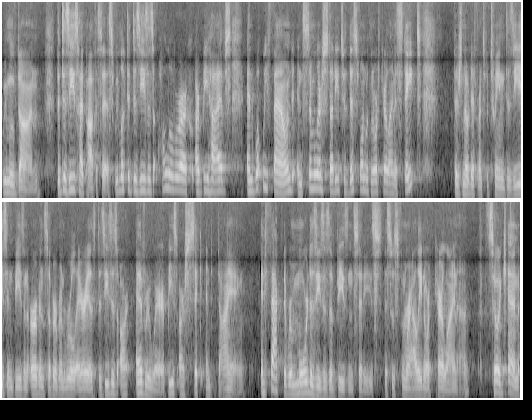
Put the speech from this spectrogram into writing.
We moved on. The disease hypothesis. We looked at diseases all over our, our beehives, and what we found in similar study to this one with North Carolina State there's no difference between disease in bees in urban, suburban, rural areas. Diseases are everywhere. Bees are sick and dying. In fact, there were more diseases of bees in cities. This was from Raleigh, North Carolina. So again,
